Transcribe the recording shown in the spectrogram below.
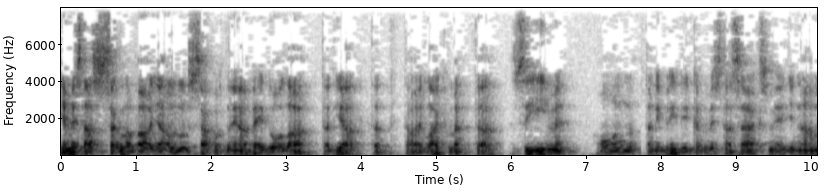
Ja mēs tās saglabājām sākotnējā veidolā, tad jā, tad tā ir laikmeta zīme, un tādā brīdī, kad mēs tās ēkas mēģinām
